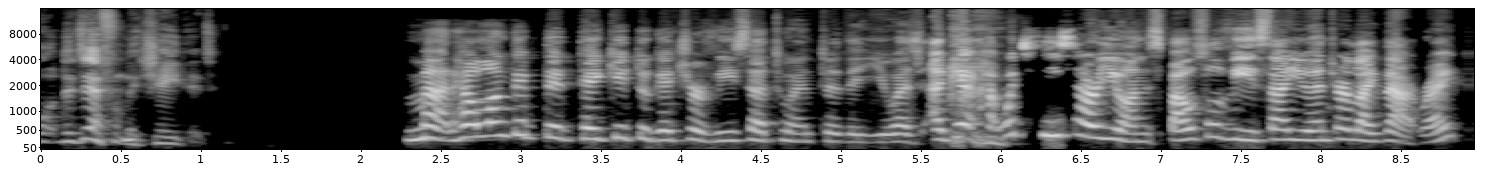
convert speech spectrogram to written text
But they definitely cheated. Matt, how long did it take you to get your visa to enter the U.S.? Again, which visa are you on? Spousal visa? You enter like that, right?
